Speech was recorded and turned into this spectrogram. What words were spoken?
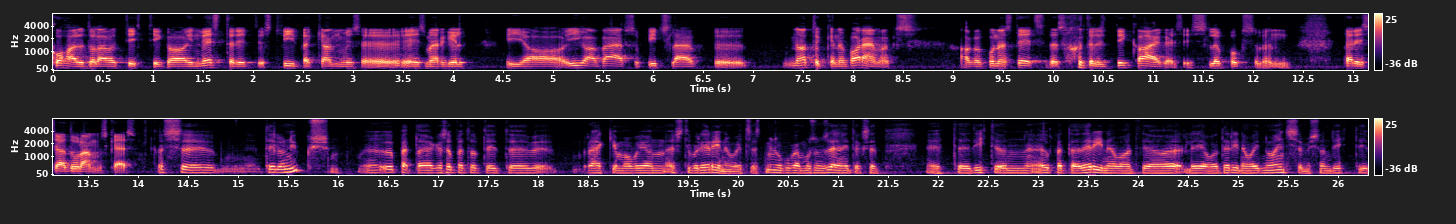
kohale tulevad tihti ka investorid just feedback'i andmise eesmärgil ja iga päev su pitch läheb äh, natukene paremaks aga kuna sa teed seda suhteliselt pikka aega, siis lõpuks sul on päris hea tulemus käes. kas äh, teil on üks äh, õpetaja, kes õpetab teid rääkima või on hästi palju erinevaid, sest minu kogemus on see näiteks, et et tihti on õpetajad erinevad ja leiavad erinevaid nüansse, mis on tihti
